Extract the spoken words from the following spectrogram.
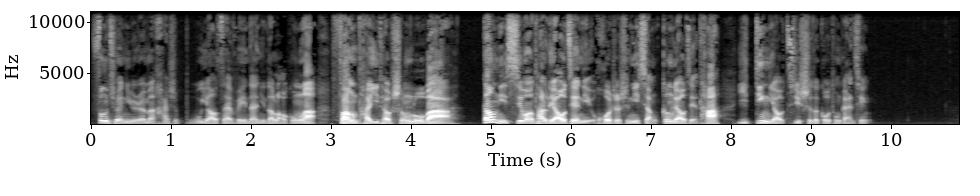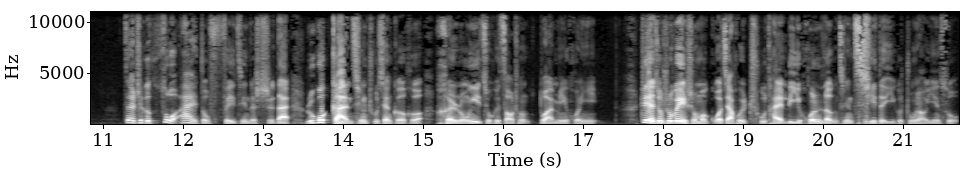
奉劝女人们还是不要再为难你的老公了，放他一条生路吧。当你希望他了解你，或者是你想更了解他，一定要及时的沟通感情。在这个做爱都费劲的时代，如果感情出现隔阂，很容易就会造成短命婚姻。这也就是为什么国家会出台离婚冷静期的一个重要因素。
